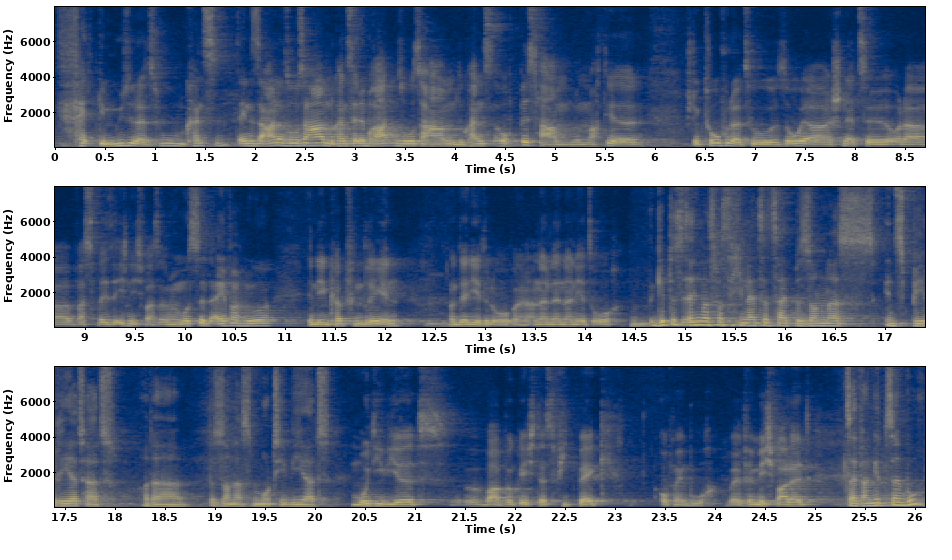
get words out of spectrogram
Fett, Gemüse dazu. Du kannst deine Sahnesoße haben, du kannst deine Bratensoße haben, du kannst auch Biss haben. Mach dir ein Stück Tofu dazu, Soja, Schnetzel oder was weiß ich nicht was. Also man muss das einfach nur in den Köpfen drehen und dann geht es auch, weil in anderen Ländern jetzt auch. Gibt es irgendwas, was dich in letzter Zeit besonders inspiriert hat oder besonders motiviert? Motiviert war wirklich das Feedback auf mein Buch. Weil für mich war das Seit wann gibt es dein Buch?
